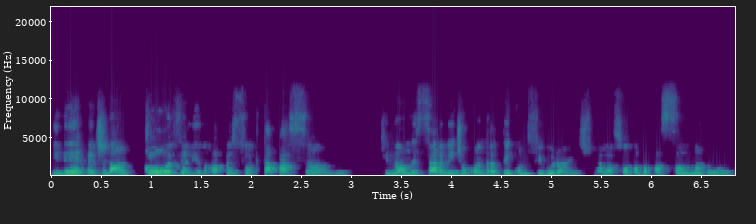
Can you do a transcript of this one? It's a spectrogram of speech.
e de repente dá um close ali numa pessoa que está passando que não necessariamente eu contratei como figurante, ela só estava passando na rua.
